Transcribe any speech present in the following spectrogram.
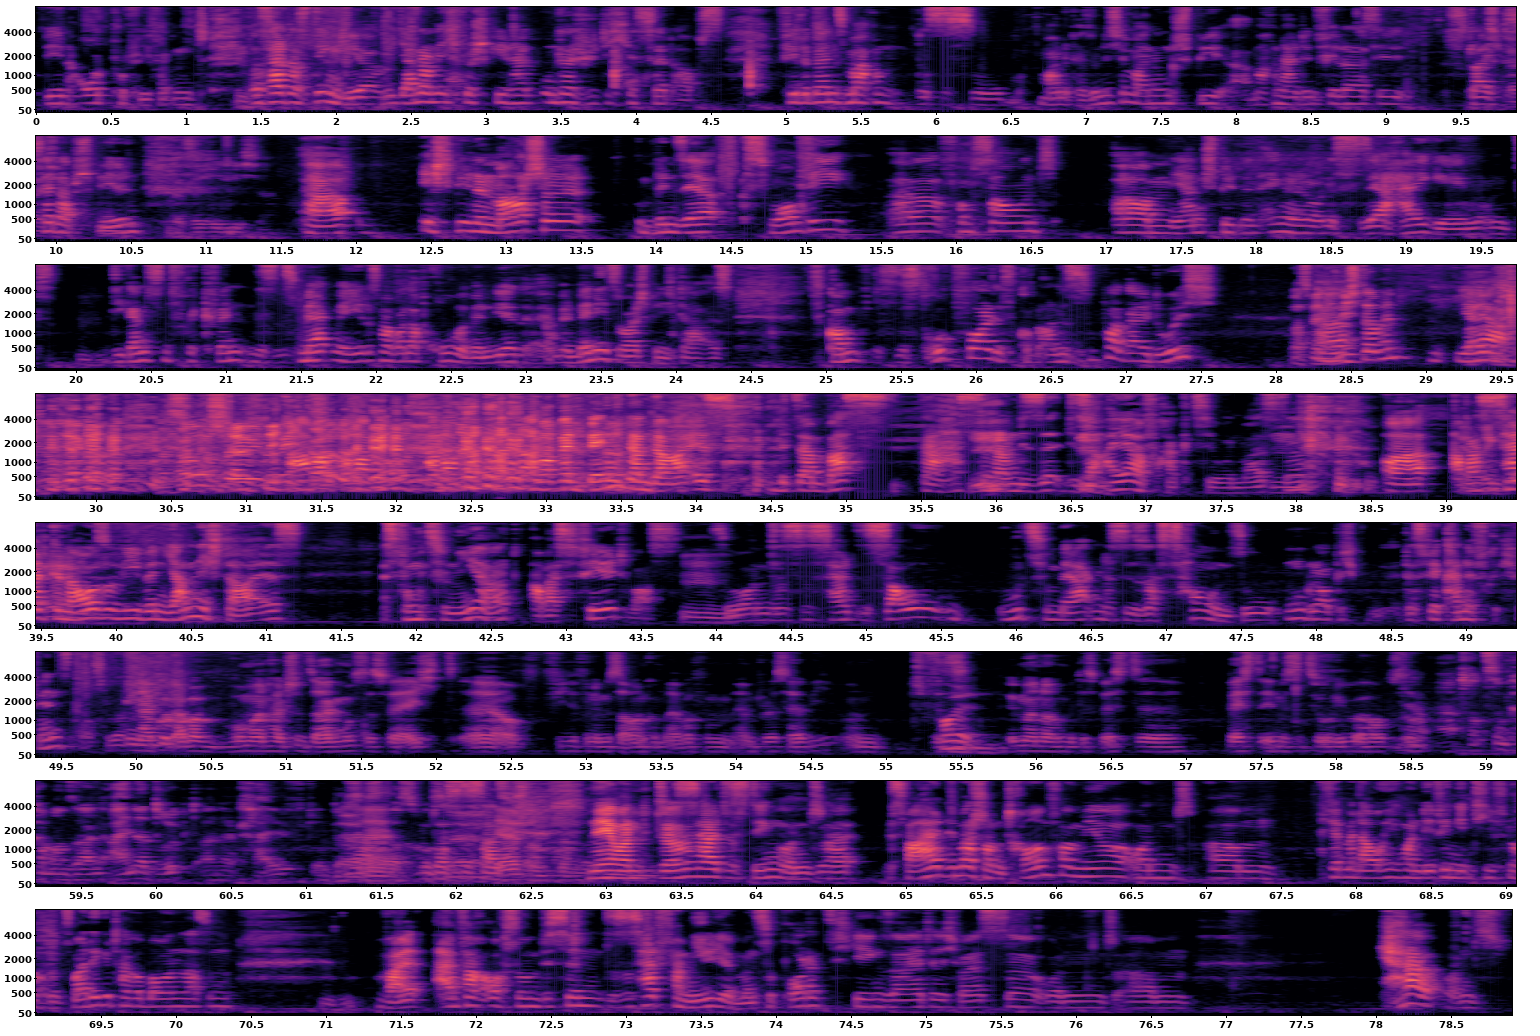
den Output liefert. Und das ist halt das Ding. Wir, Jan und ich, wir spielen halt unterschiedliche Setups. Viele Bands machen, das ist so meine persönliche Meinung, spiel, machen halt den Fehler, dass sie das gleiche Setup spielen. Das ist ähnlich. Ja. Äh, ich spiele einen Marshall und bin sehr swampy äh, vom Sound. Ähm, Jan spielt einen Engel und ist sehr high gain und die ganzen Frequenten, das, das merken wir jedes Mal bei der Probe, wenn wir, äh, wenn Benny zum Beispiel nicht da ist. Es kommt, es ist druckvoll, es kommt alles super geil durch. Was, wenn ich Äh, nicht da bin? Ja, ja. aber, aber, wenn, aber, aber wenn Benny dann da ist mit seinem Bass, da hast du dann diese, diese Eierfraktion, weißt du? Äh, aber es ist halt Eier genauso wie wenn Jan nicht da ist. Es funktioniert, aber es fehlt was. Mhm. So, und es ist halt sau gut zu merken, dass dieser Sound so unglaublich gut, dass wir keine Frequenz auslöschen. Na gut, aber wo man halt schon sagen muss, das wäre echt, äh, auch viel von dem Sound kommt einfach vom Empress Heavy und das Voll. ist immer noch mit das beste, beste Investition überhaupt. So. Ja. Ja, trotzdem kann man sagen, einer drückt, einer keift und das Ja, ist das, und was das er- ist halt- Ja. Nee, und das ist halt das Ding. Und äh, es war halt immer schon ein Traum von mir. Und ähm, ich werde mir da auch irgendwann definitiv noch eine zweite Gitarre bauen lassen. Weil einfach auch so ein bisschen, das ist halt Familie. Man supportet sich gegenseitig, weißt du. Und ähm, ja, und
